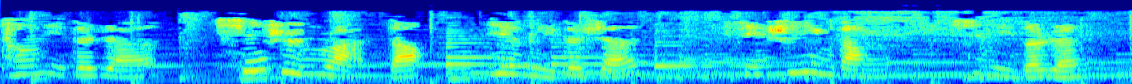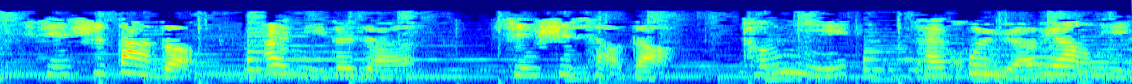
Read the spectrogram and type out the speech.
疼你的人心是软的，厌你的人心是硬的，信你的人心是大的，爱你的人心是小的，疼你才会原谅你，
